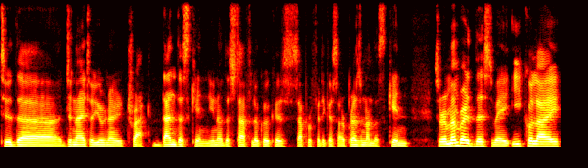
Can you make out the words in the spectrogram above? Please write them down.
to the genitourinary tract than the skin. You know, the Staphylococcus saprophyticus are present on the skin. So remember this way E. coli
